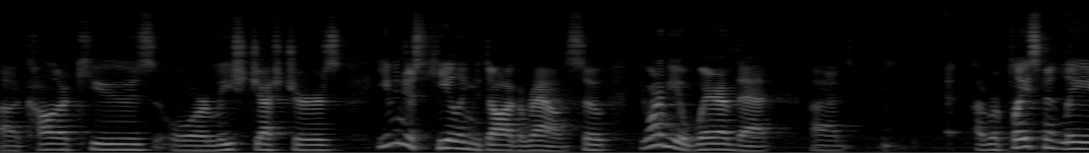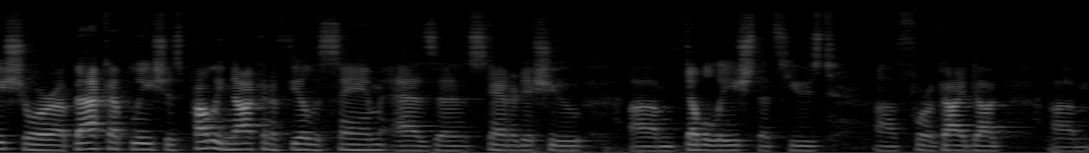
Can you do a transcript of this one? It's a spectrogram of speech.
uh, collar cues or leash gestures, even just heeling the dog around. So you want to be aware of that. Uh, a replacement leash or a backup leash is probably not going to feel the same as a standard issue um, double leash that's used uh, for a guide dog. Um,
